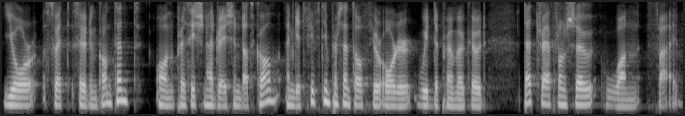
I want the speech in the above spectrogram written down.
your sweat sodium content on precisionhydration.com and get 15% off your order with the promo code that triathlon show 15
